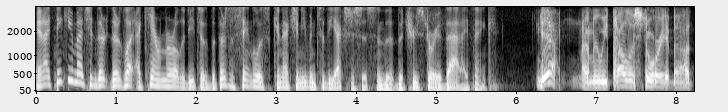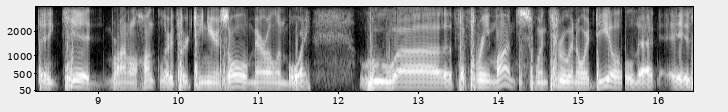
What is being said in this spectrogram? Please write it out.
And I think you mentioned there, there's like I can't remember all the details, but there's a St. Louis connection even to The Exorcist and the, the true story of that. I think. Yeah, I mean, we tell a story about the kid Ronald Hunkeler, 13 years old, Maryland boy, who uh, for three months went through an ordeal that is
